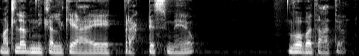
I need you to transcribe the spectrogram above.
مطلب نکل کے آئے ایک پریکٹس میں، وہ بتاتے ہیں۔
